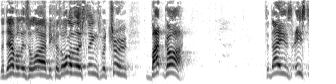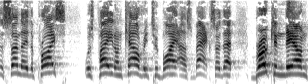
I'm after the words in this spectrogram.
The devil is a liar because all of those things were true, but God. Today is Easter Sunday. The price was paid on Calvary to buy us back so that broken down,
